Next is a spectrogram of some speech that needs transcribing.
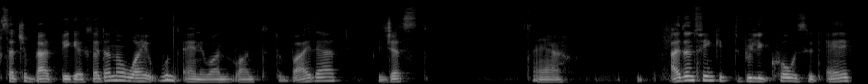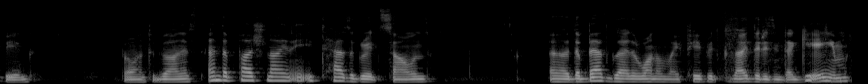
such a bad pickaxe. I don't know why would anyone want to buy that. It's just, yeah, I don't think it really goes with anything. If I want to be honest, and the punchline, it has a great sound. Uh, the Bat Glider, one of my favorite gliders in the game,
